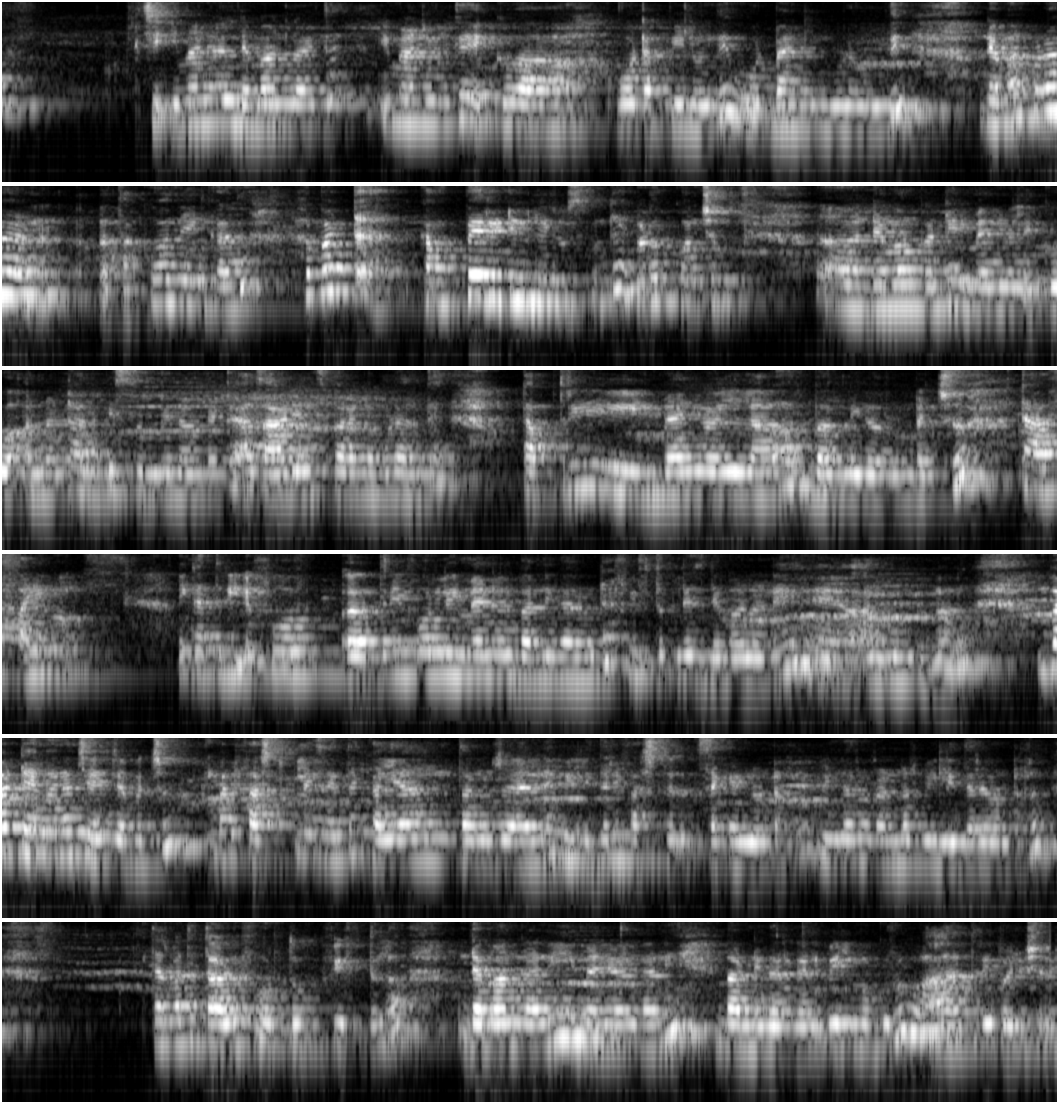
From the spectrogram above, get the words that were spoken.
చి ఇమాన్యువల్ డెమాన్లో అయితే ఇమాన్యువల్కే ఎక్కువ ఓట్ అప్పీల్ ఉంది ఓట్ బ్యాంకింగ్ కూడా ఉంది. డెమాన్ కూడా తక్కువ అనేం కాదు బట్ కంపారిటివ్లీ చూసుకుంటే ఇక్కడ కొంచెం డెమాన్ కంటే ఇమాన్యువల్ ఎక్కువ అన్నట్టు అనిపిస్తుంది నాకైతే. యాజ్ ఆడియన్స్ పరంగా కూడా అంతే. Top three Emmanuel Bharani garu ఉండొచ్చు. టాప్ ఫైవ్ ఇంకా త్రీ ఫోర్ త్రీ ఫోర్లో ఇమాన్యువల్ బర్నీ గారు ఉంటే ఫిఫ్త్ ప్లేస్ డిమాండ్ అని అనుకుంటున్నాను. బట్ ఏమైనా చేంజ్ అవ్వచ్చు. బట్ ఫస్ట్ ప్లేస్ అయితే కళ్యాణ్ తనుజ అని వీళ్ళిద్దరే ఫస్ట్ సెకండ్ ఉంటారు. విన్నర్ రన్నర్ వీళ్ళిద్దరే ఉంటారు. తర్వాత థర్డ్ ఫోర్త్ ఫిఫ్త్లో డెమాన్ కానీ ఇమాన్యువల్ కానీ బర్నీ గారు కానీ వీళ్ళు ముగ్గురు ఆ త్రీ పొజిషన్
